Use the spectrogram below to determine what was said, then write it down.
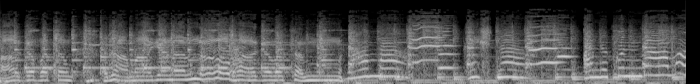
భాగవతం రామాయణంలో భాగవతం. రామ కృష్ణ అనుకుందామా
